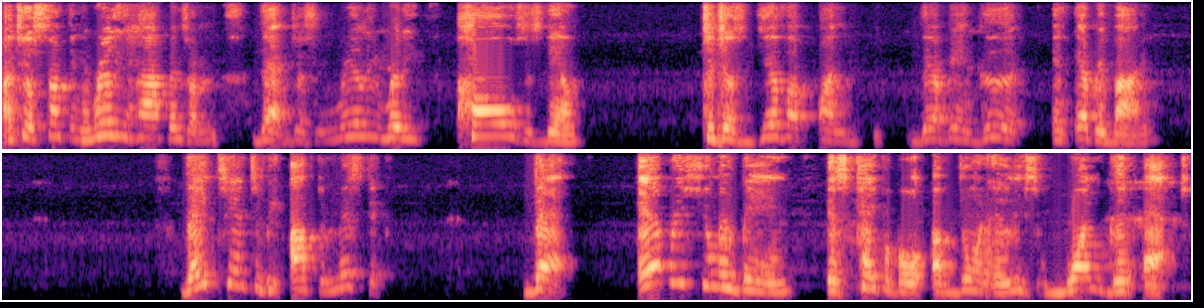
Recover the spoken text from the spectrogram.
until something really happens or that just really, really causes them to just give up on their being good in everybody. They tend to be optimistic that every human being is capable of doing at least one good act,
